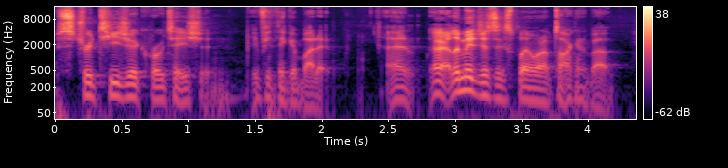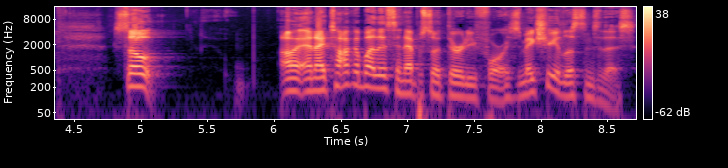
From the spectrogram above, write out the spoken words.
strategic rotation, if you think about it. And let me just explain what I'm talking about. So, uh, and I talk about this in episode 34, so make sure you listen to this.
